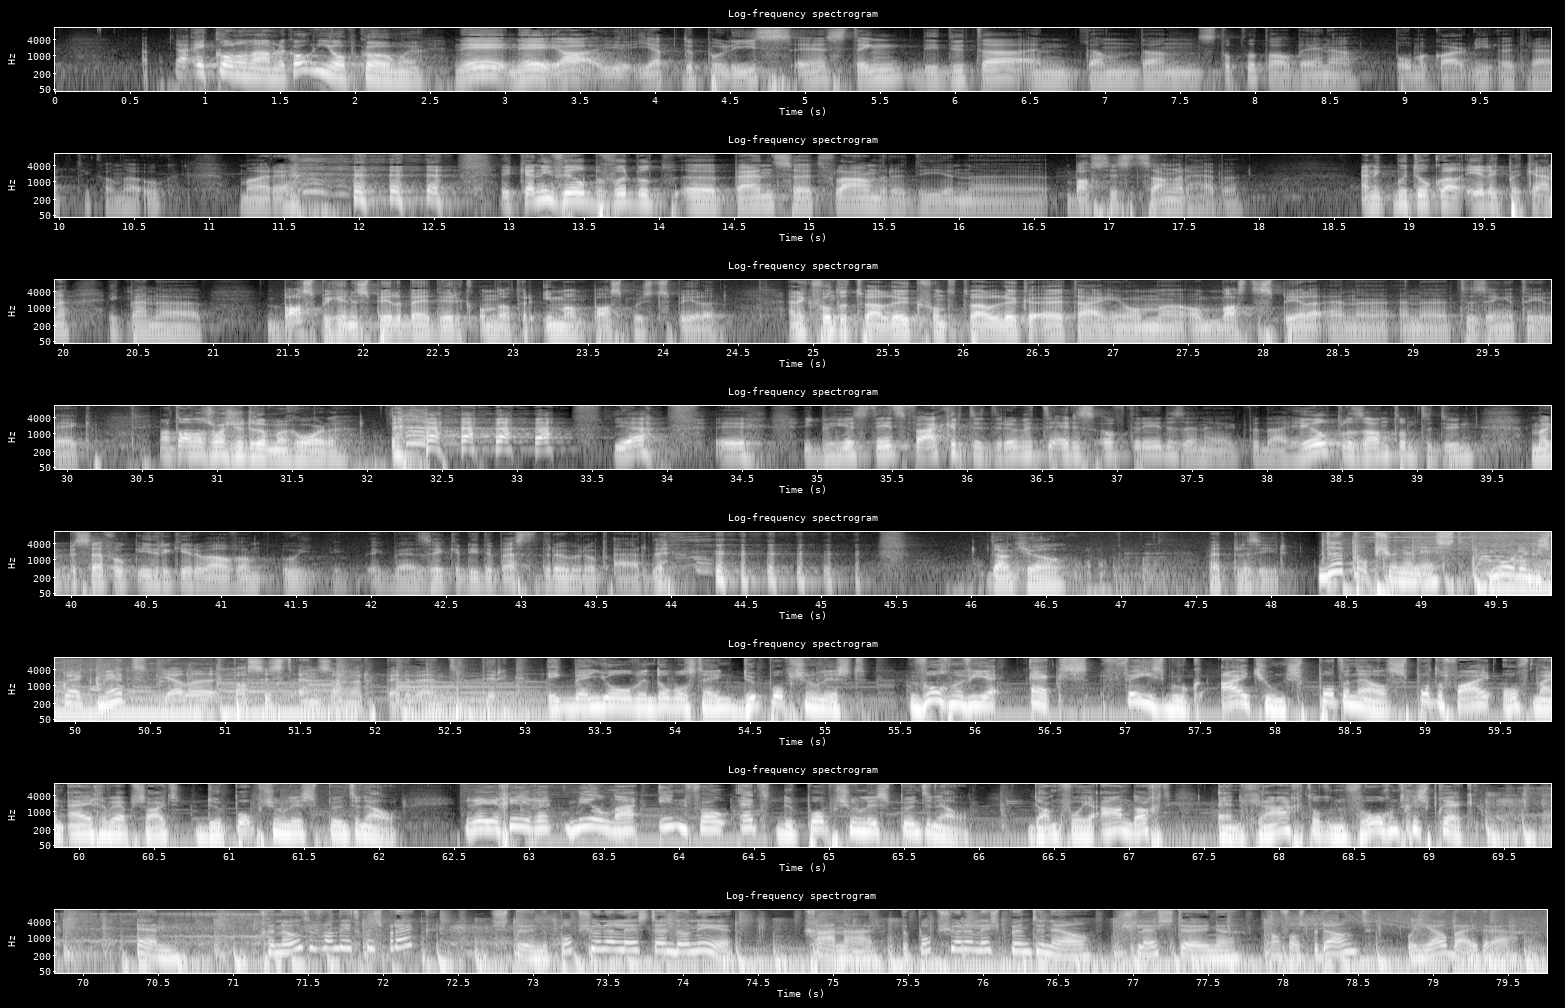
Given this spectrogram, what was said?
Ja, ik kon er namelijk ook niet opkomen. Nee, nee, ja, je, je hebt de police, hè, Sting, die doet dat en dan, dan stopt het al bijna. Paul McCartney, uiteraard, die kan dat ook. Maar uh, ik ken niet veel bijvoorbeeld uh, bands uit Vlaanderen die een uh, bassist-zanger hebben. En ik moet ook wel eerlijk bekennen, ik ben bas beginnen spelen bij Dirk omdat er iemand bas moest spelen. En ik vond het wel leuk, vond het wel een leuke uitdaging om, om bas te spelen en, en te zingen tegelijk. Want anders was je drummer geworden. ja, eh, ik begin steeds vaker te drummen tijdens optredens en eh, ik vind dat heel plezant om te doen. Maar ik besef ook iedere keer wel van, oei, ik, ik ben zeker niet de beste drummer op aarde. Dankjewel. Met plezier. De popjournalist. Je hoort een gesprek met... Jelle, bassist en zanger bij de band Dirk. Ik ben Jolwin Dobbelsteen, de popjournalist. Volg me via X, Facebook, iTunes, Spot.nl, Spotify of mijn eigen website depopjournalist.nl. Reageren? Mail naar info@depopjournalist.nl. Dank voor je aandacht en graag tot een volgend gesprek. En genoten van dit gesprek? Steun de popjournalist en doneer. Ga naar depopjournalist.nl/steunen. Alvast bedankt voor jouw bijdrage.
